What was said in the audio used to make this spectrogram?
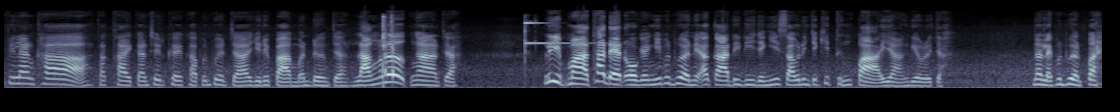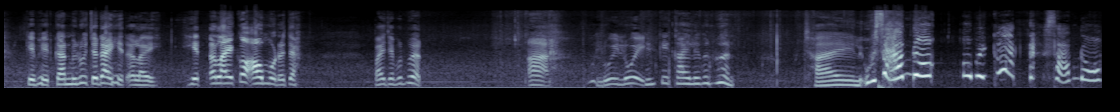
นฟิแลนด์ค่ะ ทักทายกันเช่นเคยค่ะเพื่อนๆจ้าอยู่ในป่าเหมือนเดิมจ้ะหลังเลิกงานจ้ะรีบมาถ้าแดดออกอย่างนี้เพื่อนๆเนี่ยอากาศดีๆอย่างนี้สาวลินจะคิดถึงป่าอย่างเดียวเลยจ้ะนั่นแหละเพื่อนๆไป เก็บเห็ดกันไม่รู้จะได้เห็ดอะไร เห็ดอะไรก็เอาหมดอะจ้ะไปจ้ะเพื่อนๆอะลุยลุยเห็นไกลๆเลยเพื่อนๆใช่เลยอุ้ยสามดอกโอ้ my god สามดอก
